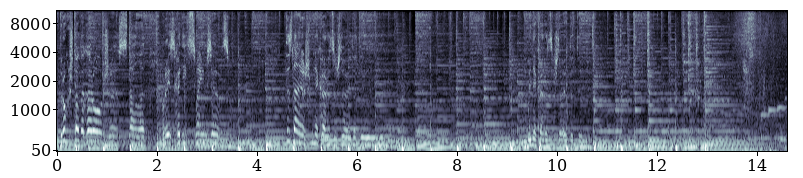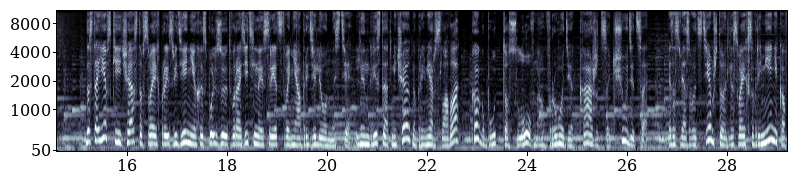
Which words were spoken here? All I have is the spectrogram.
Вдруг что-то хорошее стало происходить с моим сердцем. Ты знаешь, мне кажется, что это ты. Мне кажется, что это ты. Достоевский часто в своих произведениях использует выразительные средства неопределенности. Лингвисты отмечают, например, слова «как будто», «словно», «вроде», «кажется», «чудится». Это связывают с тем, что для своих современников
